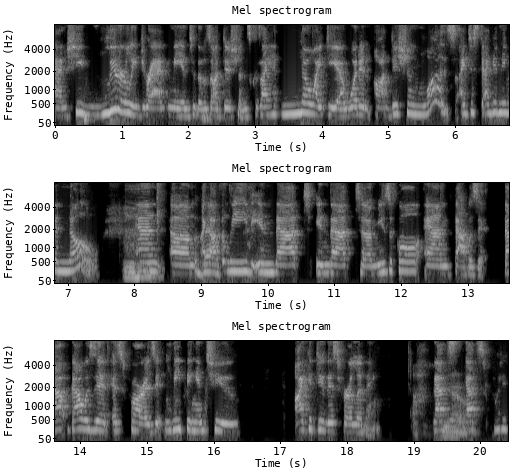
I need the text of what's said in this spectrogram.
And she literally dragged me into those auditions because I had no idea what an audition was. I just I didn't even know Mhm. and um, The I got the lead in that in that uh, musical, and that was it. That that was it as far as it leaping into. I could do this for a living. Ah. That's Yeah. that's what it,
